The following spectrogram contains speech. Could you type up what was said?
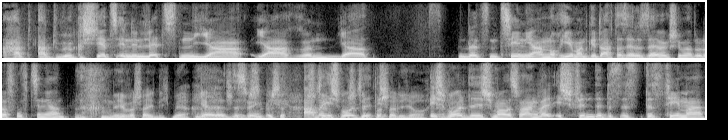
hat, hat wirklich jetzt in den letzten Jahr, Jahren, ja, in den letzten zehn Jahren noch jemand gedacht, dass er das selber geschrieben hat? Oder 15 Jahren? nee, wahrscheinlich nicht mehr. Ja, deswegen. St- st- Aber stimmt- ich wollte, stimmt wahrscheinlich auch, ich ja. wollte dich mal was fragen, weil ich finde, das ist das Thema,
